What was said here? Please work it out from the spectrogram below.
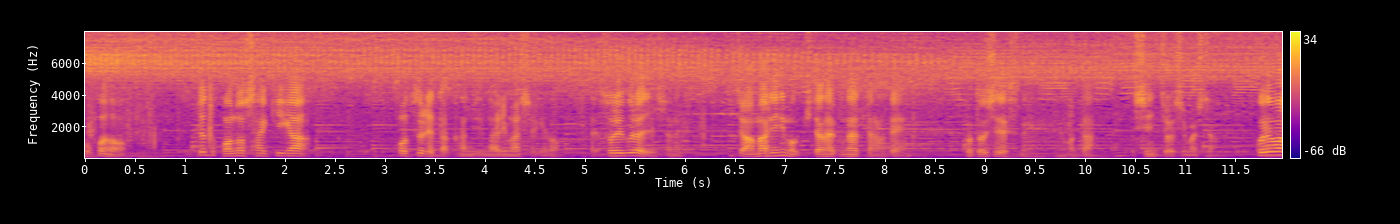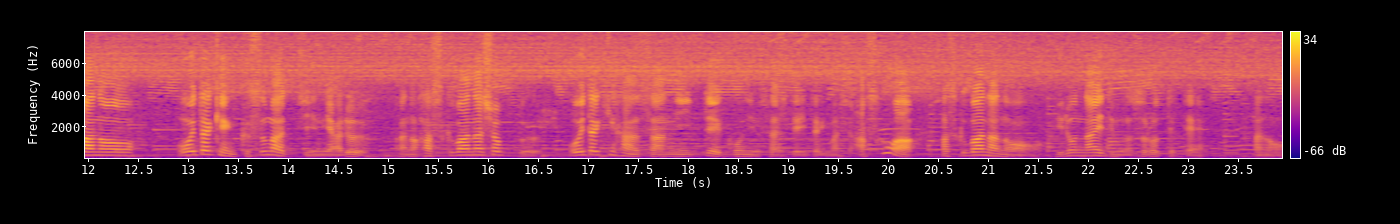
ここのちょっとこの先がほつれた感じになりましたけどそれぐらいでしたね。じゃああまりにも汚くなったので今年ですねまた新調しました。これはあの大分県楠町にあるあのハスクバーナショップ大分規範さんに行って購入させていただきました。あそこはハスクバーナのいろんなアイテムが揃っててあの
